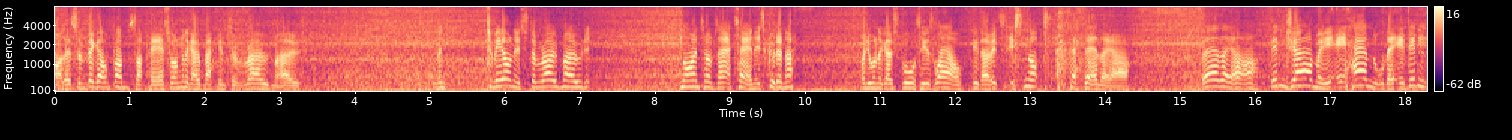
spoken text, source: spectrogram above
Oh, there's some big old bumps up here, so I'm going to go back into road mode. I mean, to be honest, the road mode, nine times out of ten, is good enough when you want to go sporty as well. You know, it's it's not. there they are. There they are. Didn't jar me. It handled it. It didn't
